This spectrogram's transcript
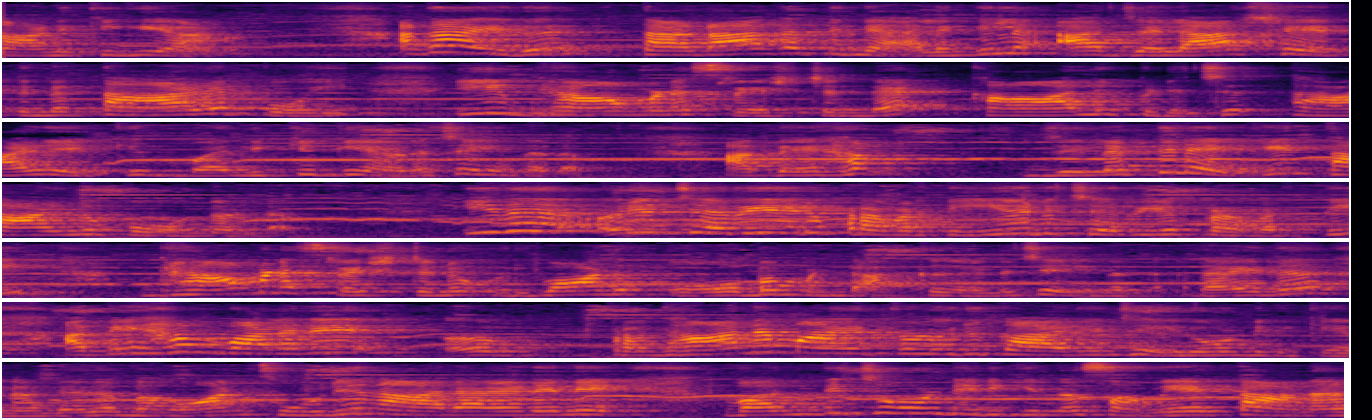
കാണിക്കുകയാണ്. അതായത് തടാകത്തിന്റെ അല്ലെങ്കിൽ ആ ജലാശയത്തിന്റെ താഴെ പോയി ഈ ബ്രാഹ്മണ ശ്രേഷ്ഠന്റെ കാൽ പിടിച്ച് താഴേക്ക് വലിക്കുകയാണ് ചെയ്യുന്നത്. അദ്ദേഹം ജലത്തിലേക്ക് താഴ്ന്നു പോകുന്നുണ്ട്. ഇത് ഒരു ചെറിയൊരു പ്രവൃത്തി ഈ ഒരു ചെറിയ പ്രവൃത്തി ബ്രാഹ്മണ ശ്രേഷ്ഠന് ഒരുപാട് കോപം ഉണ്ടാക്കുകയാണ് ചെയ്യുന്നത്. അതായത് അദ്ദേഹം വളരെ പ്രധാനമായിട്ടുള്ള ഒരു കാര്യം ചെയ്തുകൊണ്ടിരിക്കുകയാണ്. അതായത് ഭഗവാൻ സൂര്യനാരായണനെ വന്ദിച്ചുകൊണ്ടിരിക്കുന്ന സമയത്താണ്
